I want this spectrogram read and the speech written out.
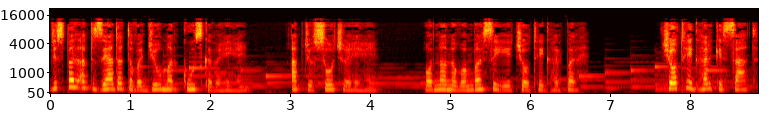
जिस पर आप ज़्यादा तवज्जो मरकूज कर रहे हैं। आप जो सोच रहे हैं, और नौ नवंबर से ये चौथे घर पर है। चौथे घर के साथ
